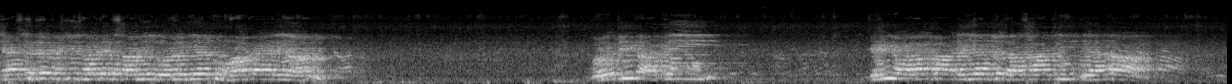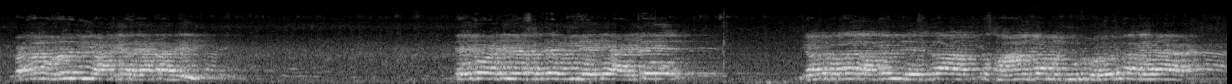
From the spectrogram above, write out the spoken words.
ਸੈਕਸ਼ਨ ਦੇ ਵਿੱਚ ਹੀ ਸਾਡੇ ਕਿਸਾਨੀ ਅੰਦੋਲਨ ਦੀਆਂ ਧੂਆਂ ਪੈ ਰਹੀਆਂ ਹਨ ਵਿਰੋਧੀ ਧਾਰਨੀ ਜਿਹੜੀ ਔਲਾਦ ਆ ਰਹੀ ਹੈ ਜੋ 10 ਸਾਲ ਦੀ ਨਹੀਂ ਪਿਆ ਤਾਂ ਪਹਿਲਾਂ ਉਹਨਾਂ ਨੇ ਵੀ ਰਾਜ ਕਰਿਆ ਤਾਂ ਹੈ। ਇਹ ਜੋ ਅੜੀ ਅਸਦੇ ਵੀ ਲੈ ਕੇ ਆਏ ਤੇ ਜਦ ਪਤਾ ਲੱਗਾ ਵੀ ਦੇਸ਼ ਦਾ ਕਿਸਾਨ ਜਾਂ ਮਜ਼ਦੂਰ ਵਿਰੋਧ ਕਰ ਰਿਹਾ ਹੈ,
